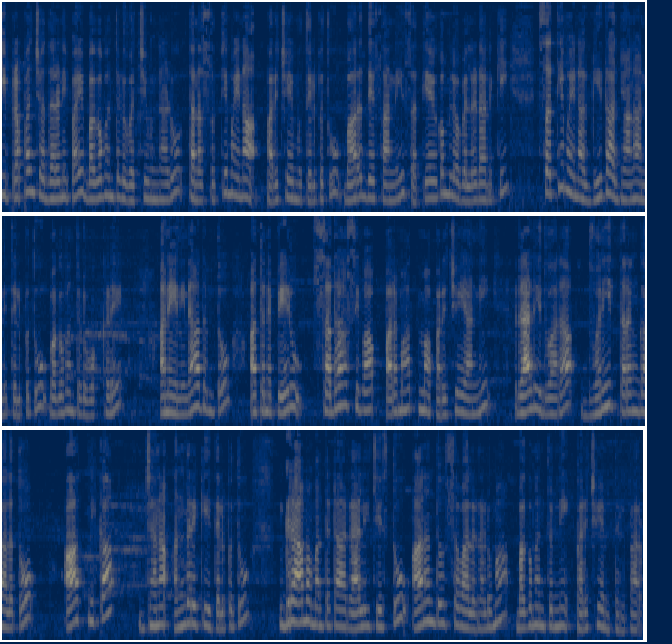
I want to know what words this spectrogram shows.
ఈ ప్రపంచ ధరణిపై భగవంతుడు వచ్చి ఉన్నాడు. తన సత్యమైన పరిచయము తెలుపుతూ భారతదేశాన్ని సత్యయుగంలో వెళ్ళడానికి సత్యమైన గీతా జ్ఞానాన్ని తెలుపుతూ భగవంతుడు ఒక్కడే. అనే నినాదంతో అతని పేరు సదాశివ పరమాత్మ పరిచయాన్ని ర్యాలీ ద్వారా ధ్వని తరంగాలతో ఆత్మిక జన అందరికీ తెలుపుతూ గ్రామమంతటా ర్యాలీ చేస్తూ ఆనందోత్సవాల నడుమ భగవంతుణ్ణి పరిచయం తెలిపారు.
